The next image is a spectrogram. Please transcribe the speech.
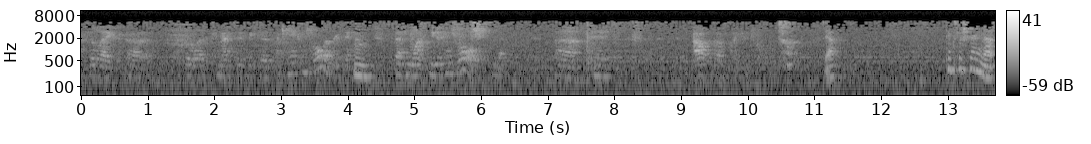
I feel like uh, I feel less connected because I can't control everything Mm. that He wants me to control, uh, and it's out of my control. Yeah. Thanks that.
